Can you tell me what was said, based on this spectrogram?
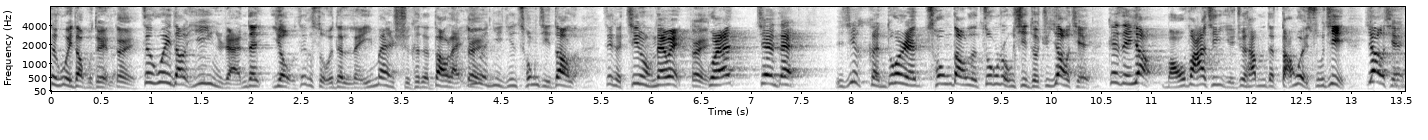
这个味道不对了。对。这个味道隐隐然的有这个所谓的雷曼时刻的到来，因为你已经冲击到了这个金融单位。对。果然现在。已经很多人冲到了中融信托去要钱，跟谁要？毛发青，也就是他们的党委书记要钱。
